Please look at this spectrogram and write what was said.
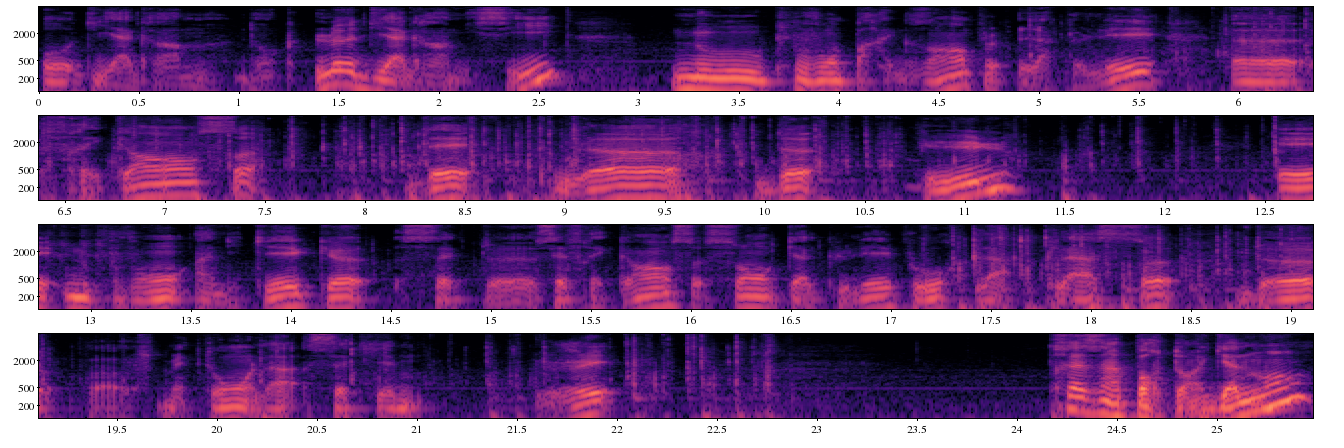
au diagramme. Donc, le diagramme ici, nous pouvons par exemple l'appeler euh, fréquence des couleurs de pull et nous pouvons indiquer que euh, ces fréquences sont calculées pour la classe de, euh, mettons, la septième G. Très important également,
